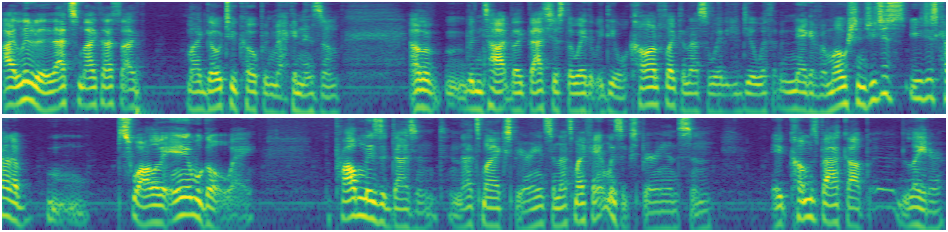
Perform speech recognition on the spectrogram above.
i literally that's like that's like my go-to coping mechanism I've been taught like that's just the way that we deal with conflict, and that's the way that you deal with negative emotions. You just you just kind of swallow it, and it will go away. The problem is it doesn't, and that's my experience, and that's my family's experience, and it comes back up later.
